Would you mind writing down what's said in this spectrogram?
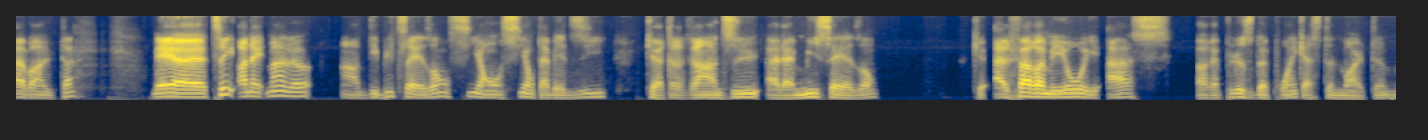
avant le temps. Mais, euh, tu sais, honnêtement, là, en début de saison, si on, si on t'avait dit que rendu à la mi-saison que Alfa Romeo et As auraient plus de points qu'Aston Martin,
